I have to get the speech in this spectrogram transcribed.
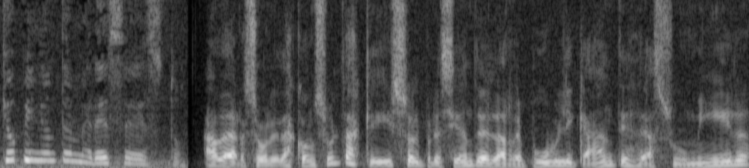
¿Qué opinión te merece esto? A ver, sobre las consultas que hizo el presidente de la República antes de asumir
